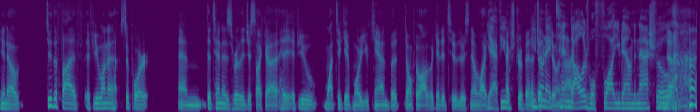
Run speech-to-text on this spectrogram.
you know do the five if you want to support and the 10 is really just like a hey if you want to give more you can but don't feel obligated to there's no like yeah if you extra benefit you donate $10 that. we'll fly you down to nashville no,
